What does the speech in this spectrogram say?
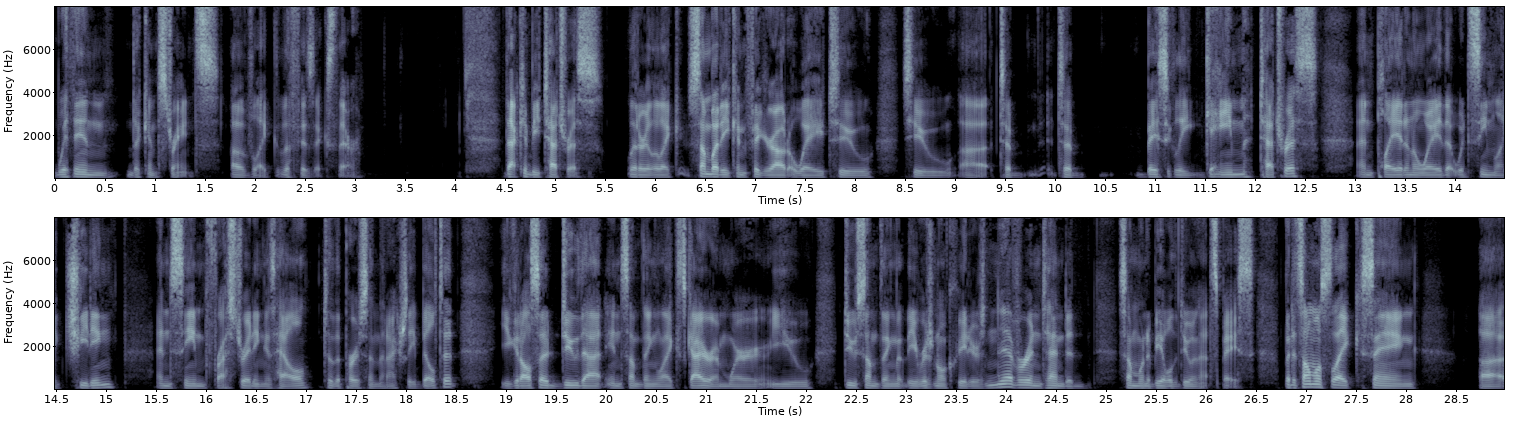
within the constraints of like the physics there that could be tetris literally like somebody can figure out a way to to uh to to basically game tetris and play it in a way that would seem like cheating and seem frustrating as hell to the person that actually built it you could also do that in something like Skyrim, where you do something that the original creators never intended someone to be able to do in that space. But it's almost like saying uh,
